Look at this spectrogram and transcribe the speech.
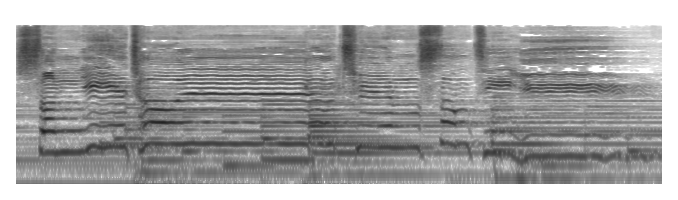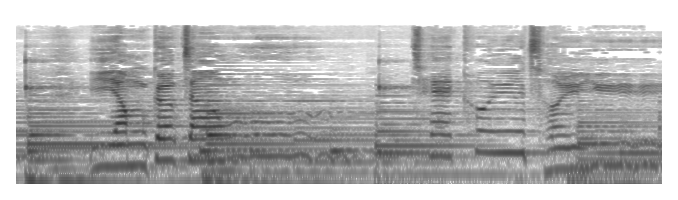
顺意吹，穿心之语，任脚走，赤躯随遇。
